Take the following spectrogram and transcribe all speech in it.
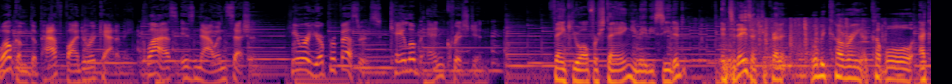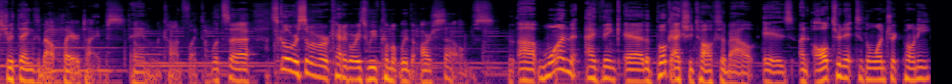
Welcome to Pathfinder Academy. Class is now in session. Here are your professors, Caleb and Christian. Thank you all for staying. You may be seated. In today's extra credit, we'll be covering a couple extra things about player types and conflict. Let's uh, let's go over some of our categories we've come up with ourselves. Uh, one, I think uh, the book actually talks about is an alternate to the one trick pony.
